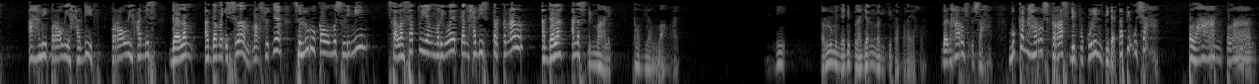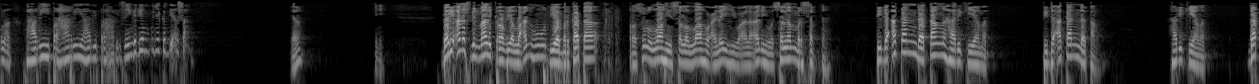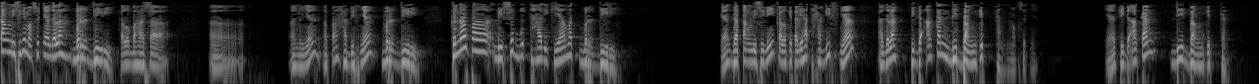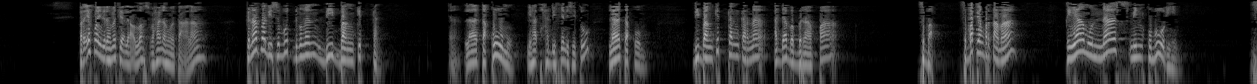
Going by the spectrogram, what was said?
ahli perawi hadis, perawi hadis dalam agama Islam. Maksudnya seluruh kaum muslimin salah satu yang meriwayatkan hadis terkenal adalah Anas bin Malik radhiyallahu anhu. Ini perlu menjadi pelajaran bagi kita para ikhwan. Dan harus usaha. Bukan harus keras dipukulin tidak, tapi usaha. Pelan, pelan, pelan. Hari per hari, hari per hari. Sehingga dia mempunyai kebiasaan. Ya. Ini. Dari Anas bin Malik radhiyallahu anhu dia berkata Rasulullah sallallahu alaihi wa ala alihi wasallam bersabda Tidak akan datang hari kiamat Tidak akan datang hari kiamat Datang di sini maksudnya adalah berdiri kalau bahasa uh, anunya apa hadisnya berdiri Kenapa disebut hari kiamat berdiri? Ya, datang di sini kalau kita lihat hadisnya adalah tidak akan dibangkitkan maksudnya. Ya, tidak akan dibangkitkan. Para ikhwan yang dirahmati oleh Allah Subhanahu wa taala, kenapa disebut dengan dibangkitkan? Ya, la taqumu. Lihat hadisnya di situ, la taqumu dibangkitkan karena ada beberapa sebab. Sebab yang pertama, qiyamun nas min kuburihim.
